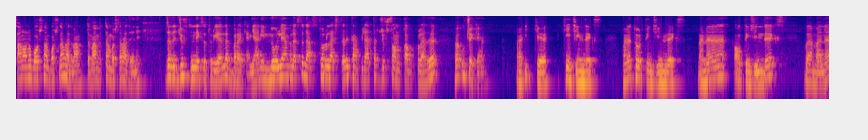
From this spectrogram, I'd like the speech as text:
Sanoni boshidan boshlamadi mana bitta mana boshlamadi ya'ni bizada juft indeksda turganlar bir ekan. Ya'ni nolni ham bilasizlar dasturlashtirib kompilyator juft sonni qabul qiladi va uch ekan. Mana ikki ikkinchi indeks mana to'rtinchi indeks mana oltinchi indeks va mana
